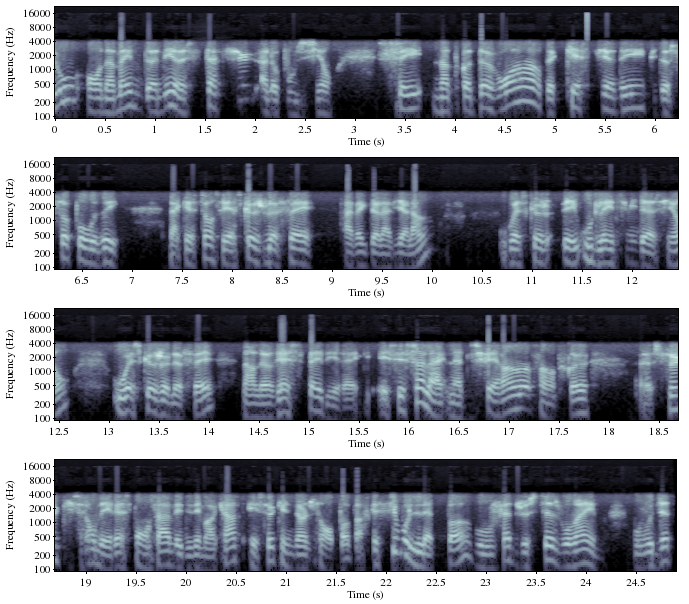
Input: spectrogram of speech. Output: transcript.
Nous, on a même donné un statut à l'opposition. C'est notre devoir de questionner puis de s'opposer. La question, c'est est-ce que je le fais avec de la violence ou est-ce que ou de l'intimidation ou est-ce que je le fais dans le respect des règles? Et c'est ça la, la différence entre euh, ceux qui sont des responsables et des démocrates et ceux qui ne le sont pas. Parce que si vous ne l'êtes pas, vous vous faites justice vous-même. Vous vous dites,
